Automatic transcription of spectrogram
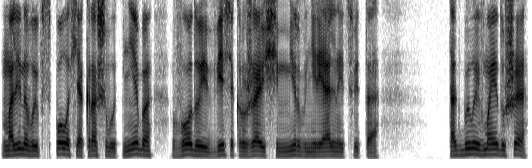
Малиновые всполохи окрашивают небо, воду и весь окружающий мир в нереальные цвета. Так было и в моей душе.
